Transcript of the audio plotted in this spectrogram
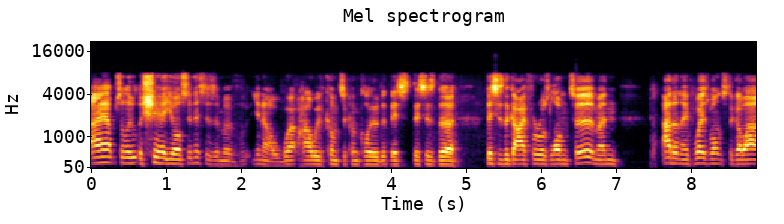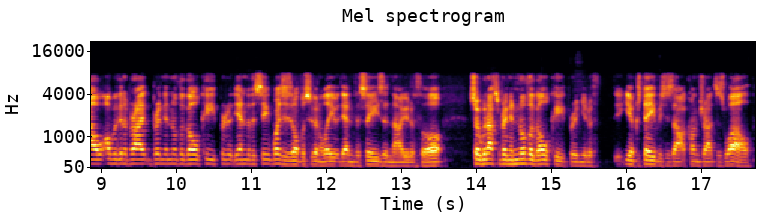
I, absolutely share your cynicism of you know how we've come to conclude that this this is the this is the guy for us long term. And I don't know if Wes wants to go out. Are we going to bring another goalkeeper at the end of the season? Wes is obviously going to leave at the end of the season. Now you'd have thought. So we're going to have to bring another goalkeeper in. You know, because Davies is out of contract as well.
